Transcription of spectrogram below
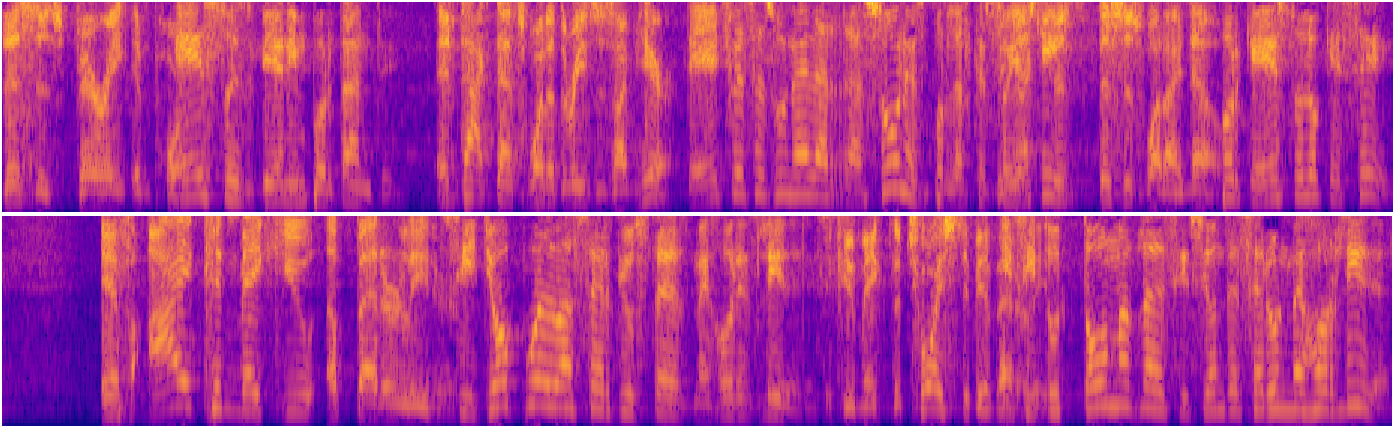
This is very important. Esto es bien importante. In fact, that's one of the reasons I'm here. De hecho, esa es una de las razones por las que estoy Because aquí. this, this is what I know. Porque esto es lo que sé. If I can make you a better leader, Si yo puedo hacer de ustedes mejores líderes, if you make the choice to be a better si leader, tú tomas la decisión de ser un mejor líder,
